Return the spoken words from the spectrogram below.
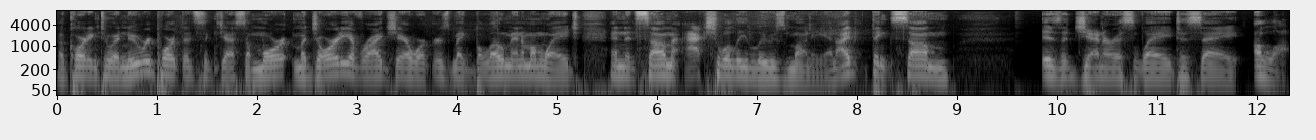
according to a new report that suggests a more majority of rideshare workers make below minimum wage and that some actually lose money. And I think some is a generous way to say a lot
